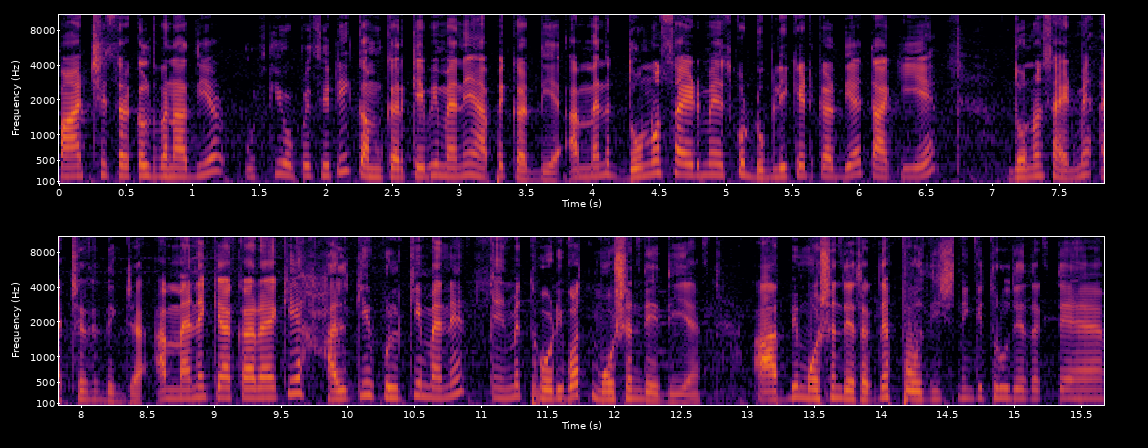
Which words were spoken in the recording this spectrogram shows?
पाँच छः सर्कल्स बना दिए उसकी ओपेसिटी कम करके भी मैंने यहाँ पे कर दिया। अब मैंने दोनों साइड में इसको डुप्लीकेट कर दिया ताकि ये दोनों साइड में अच्छे से दिख जाए। अब मैंने क्या करा है कि हल्की फुल्की मैंने इनमें थोड़ी बहुत मोशन दे दी है। आप भी मोशन दे सकते हैं पोजिशनिंग के थ्रू दे सकते हैं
